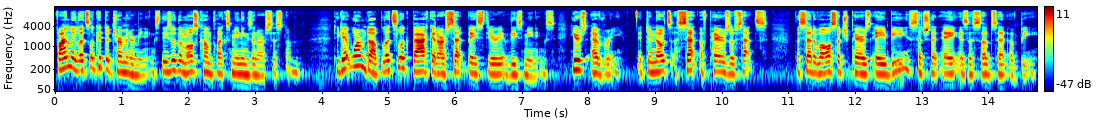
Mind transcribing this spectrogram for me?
Finally, let's look at determiner meanings. These are the most complex meanings in our system. To get warmed up, let's look back at our set-based theory of these meanings. Here's every. It denotes a set of pairs of sets, the set of all such pairs AB, such that A is a subset of B.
